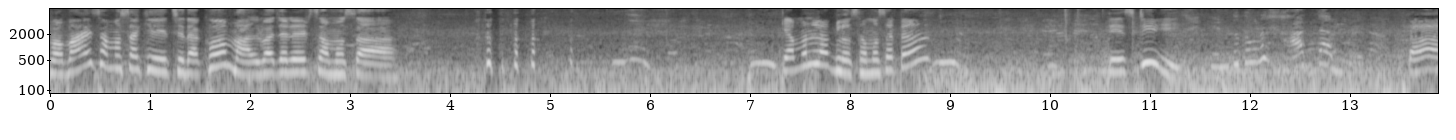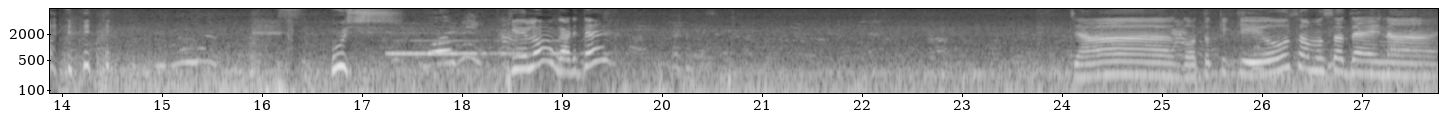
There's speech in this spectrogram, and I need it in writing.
সবাই সামোসা খেয়েছে দেখো মালবাজারের সামোসা। কেমন লাগল সামোসাটা? টেস্টি? কিন্তু তোমরা স্বাদ জানবে তাই? হুশ। কি হলো গাড়িতে? যা গতকে কেউ সমস্যা দেয় নাই।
